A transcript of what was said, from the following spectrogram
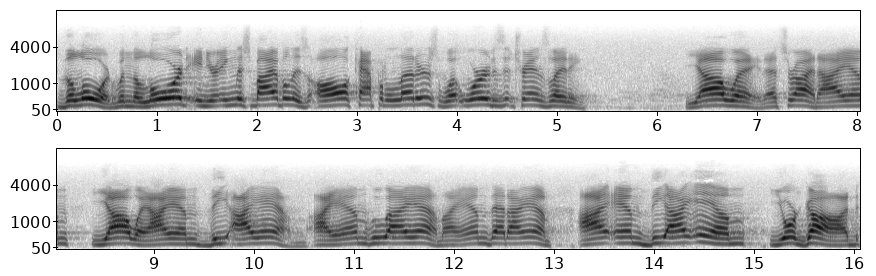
the Lord. When the Lord in your English Bible is all capital letters, what word is it translating? Yahweh. That's right. I am Yahweh. I am the I am. I am who I am. I am that I am. I am the I am, your God,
